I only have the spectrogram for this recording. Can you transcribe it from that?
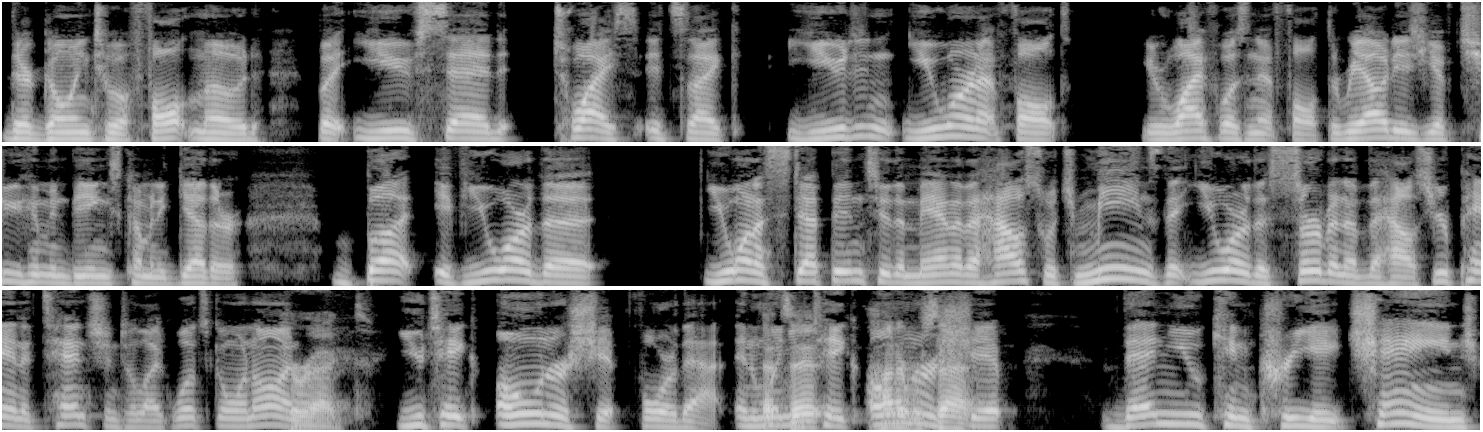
they're going to a fault mode, but you've said twice it's like you didn't you weren't at fault, your wife wasn't at fault. The reality is you have two human beings coming together but if you are the you want to step into the man of the house, which means that you are the servant of the house. You're paying attention to like what's going on. Correct. You take ownership for that. And That's when you it. take ownership, 100%. then you can create change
